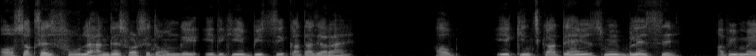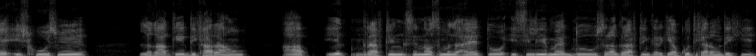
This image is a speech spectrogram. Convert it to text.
और सक्सेसफुल हंड्रेड परसेंट होंगे। ये देखिए, बीच से काटा जा रहा है। अब एक इंच काटे हैं इसमें ब्लेड से। अभी मैं इसको इसमें लगा के दिखा रहा हूँ। आप एक ग्राफ्टिंग से न समझ आए तो इसीलिए मैं दूसरा ग्राफ्टिंग करके आपको दिखा रहा हूँ। देखिए,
